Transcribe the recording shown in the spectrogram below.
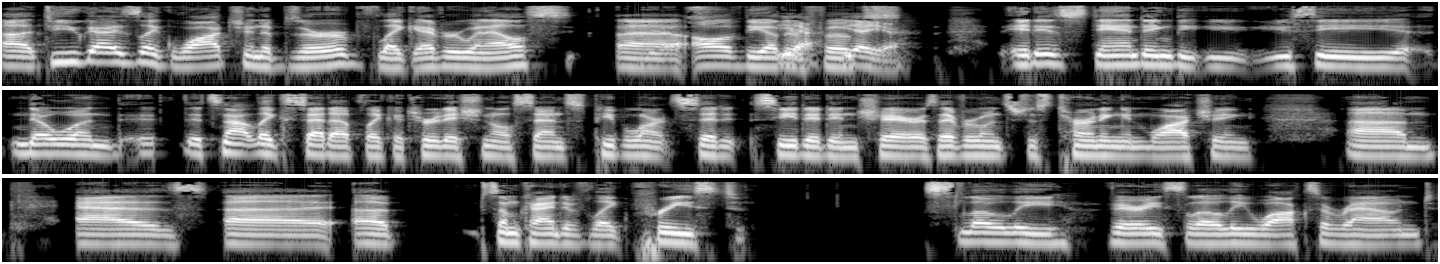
Uh, do you guys like watch and observe like everyone else? Uh, Yes. all of the other Yeah, folks. yeah, yeah. It is standing. The, you, you see no one. It, it's not like set up like a traditional sense. People aren't sit, seated in chairs. Everyone's just turning and watching, um, as, uh, a, some kind of like priest slowly, very slowly walks around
